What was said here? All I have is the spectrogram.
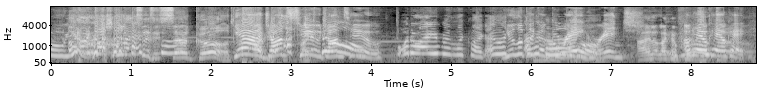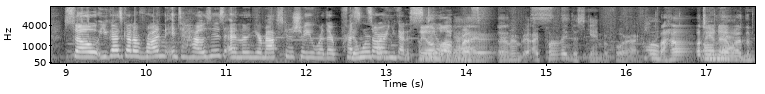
Oh my gosh, Alexis is so good. Yeah, I'm Jon's too. like- Jon oh, too. What do I even look like? I look. You look I like a gray. Grinch. I look like a Okay, okay, okay. So you guys gotta run into houses, and then your map's gonna show you where their presents more are, and you gotta Steal steal more them. Yeah, I remember I played this game before actually. Oh, But how do you Oh, know man. where the?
